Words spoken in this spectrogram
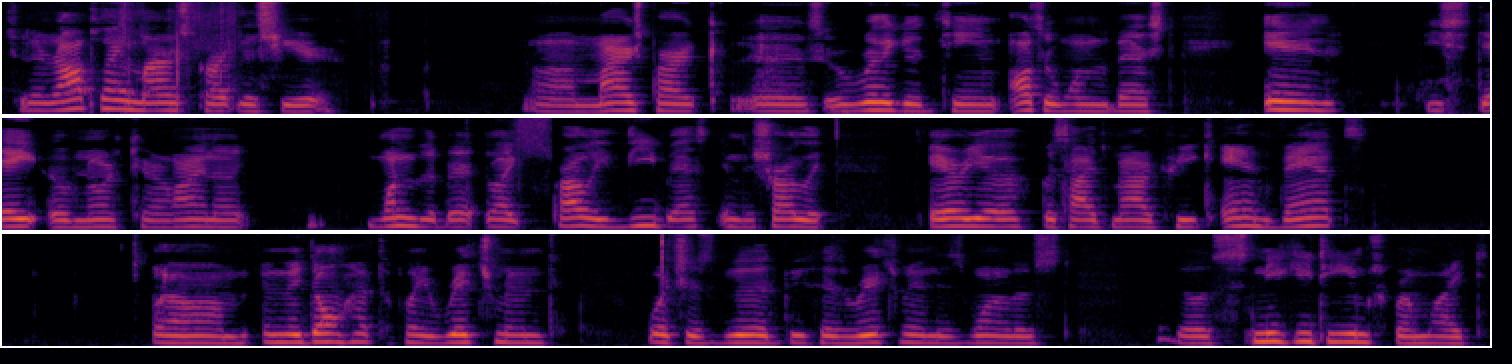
so they're not playing Myers Park this year. Um, Myers Park is a really good team, also one of the best in the state of North Carolina. One of the best, like probably the best in the Charlotte area besides Mallard Creek and Vance. Um, and they don't have to play Richmond, which is good because Richmond is one of those those sneaky teams from like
